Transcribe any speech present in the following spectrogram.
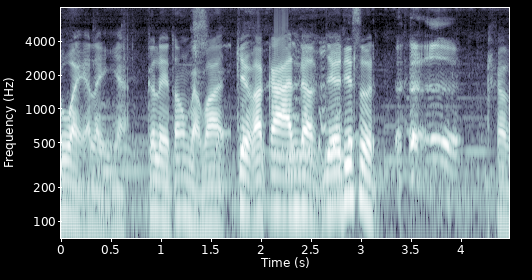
ด้วยอะไรเงี้ยก็เลยต้องแบบว่าเก็บอาการแบบเยอะที่สุดครับ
